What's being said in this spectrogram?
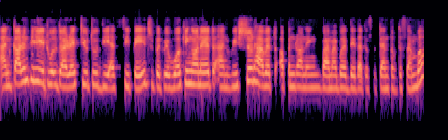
And currently, it will direct you to the Etsy page, but we're working on it and we should have it up and running by my birthday, that is the 10th of December.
